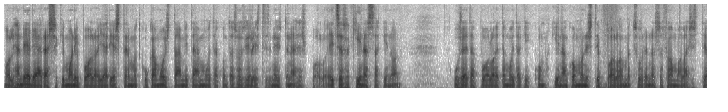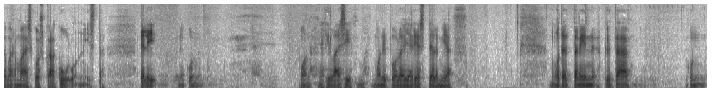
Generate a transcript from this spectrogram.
olihan DDRssäkin monipuoluejärjestelmä, mutta kuka muistaa mitään muuta kuin sosialistisen yhtenäisyyspuolue. Itse asiassa Kiinassakin on useita puolueita, muitakin kuin Kiinan kommunistipuolue, mutta suurin osa suomalaisista ei varmaan edes koskaan kuullut niistä. Eli niin kun on erilaisia monipuoluejärjestelmiä. Mutta että niin, kyllä tämä, kun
